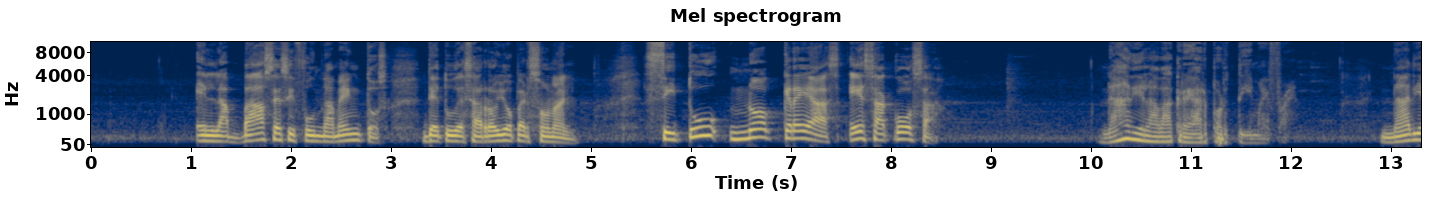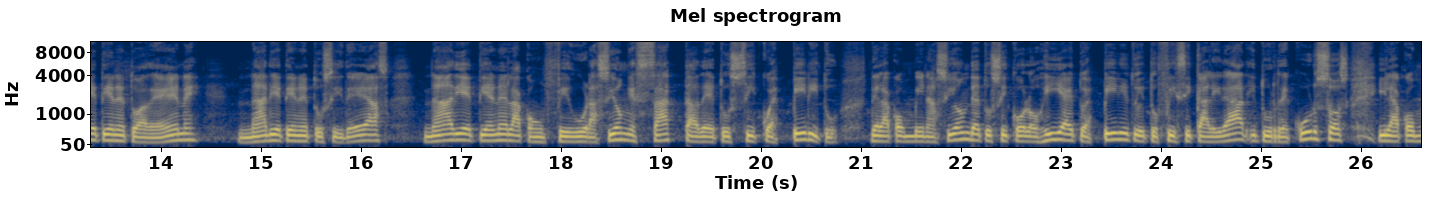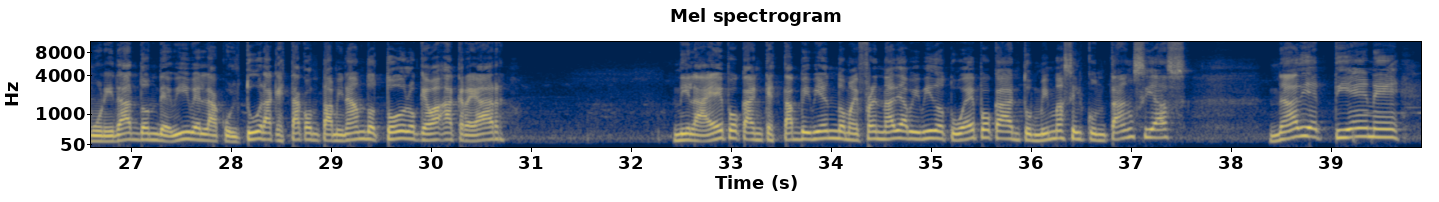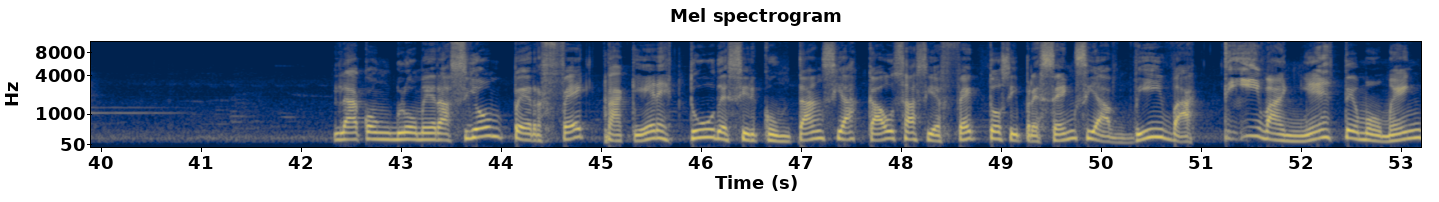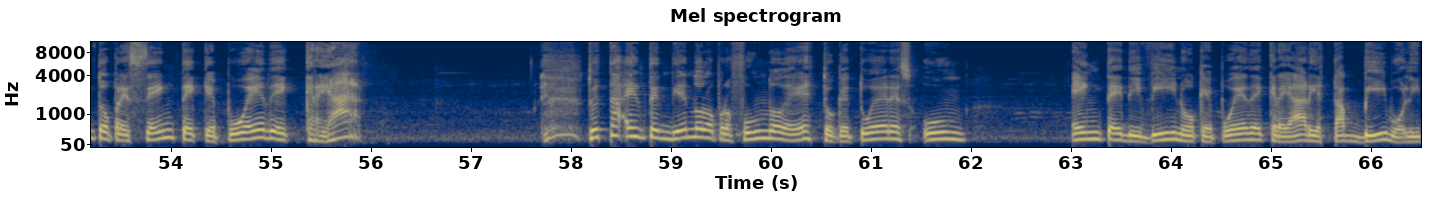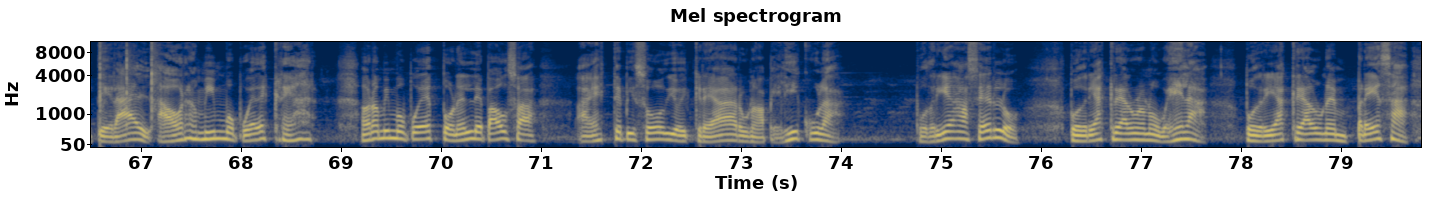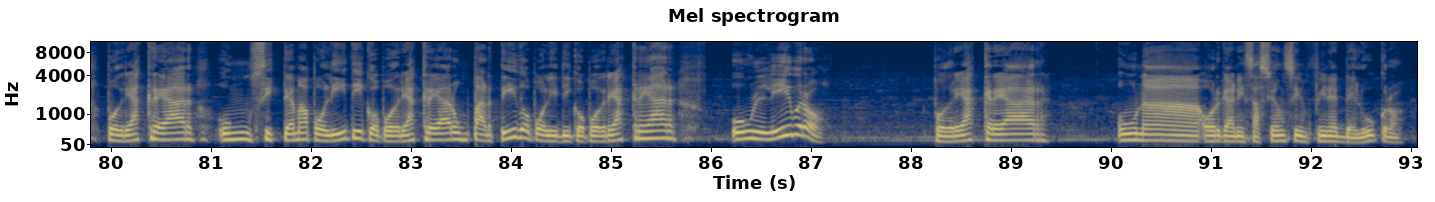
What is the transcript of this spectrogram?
en las bases y fundamentos de tu desarrollo personal. Si tú no creas esa cosa, nadie la va a crear por ti, my friend. Nadie tiene tu ADN, nadie tiene tus ideas, nadie tiene la configuración exacta de tu psicoespíritu, de la combinación de tu psicología y tu espíritu y tu fisicalidad y tus recursos y la comunidad donde vive, la cultura que está contaminando todo lo que va a crear ni la época en que estás viviendo, my friend. Nadie ha vivido tu época en tus mismas circunstancias. Nadie tiene la conglomeración perfecta que eres tú de circunstancias, causas y efectos y presencia viva, activa en este momento presente que puede crear. Tú estás entendiendo lo profundo de esto, que tú eres un ente divino que puede crear y está vivo, literal. Ahora mismo puedes crear. Ahora mismo puedes ponerle pausa a este episodio y crear una película. Podrías hacerlo. Podrías crear una novela. Podrías crear una empresa. Podrías crear un sistema político. Podrías crear un partido político. Podrías crear un libro. Podrías crear una organización sin fines de lucro.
